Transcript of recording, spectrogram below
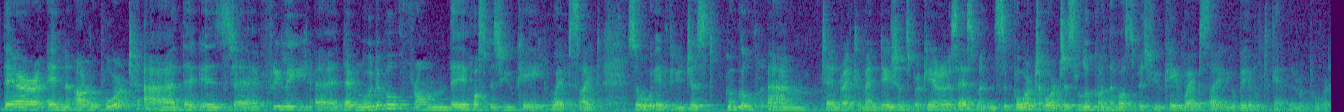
they're in our report uh, that is uh, freely uh, downloadable from the Hospice UK website. So if you just Google um, 10 recommendations for care assessment and support, or just look on the Hospice UK website, you'll be able to get the report.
